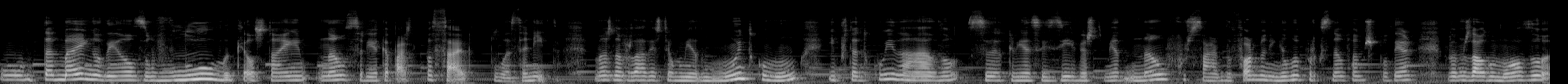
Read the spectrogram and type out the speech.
o tamanho deles, o volume que eles têm, não seria capaz de passar pela sanita. Mas na verdade este é um medo muito comum e, portanto, cuidado se a criança exibe este medo, não forçar de forma nenhuma, porque senão vamos poder, vamos de algum modo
